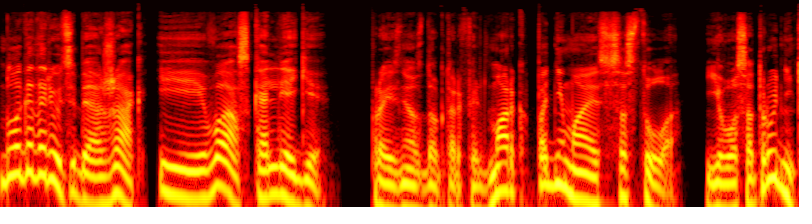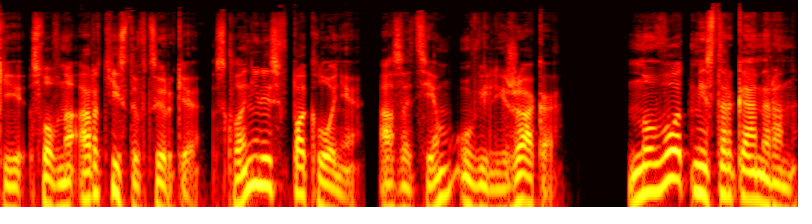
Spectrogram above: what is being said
«Благодарю тебя, Жак, и вас, коллеги», произнес доктор Фельдмарк, поднимаясь со стула. Его сотрудники, словно артисты в цирке, склонились в поклоне, а затем увели Жака. «Ну вот, мистер Камерон,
